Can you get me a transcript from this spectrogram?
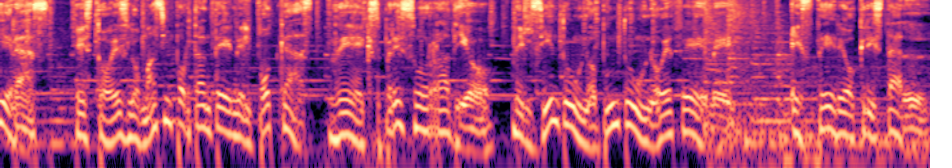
quieras. Esto es lo más importante en el podcast de Expreso Radio del 101.1 FM. Estéreo Cristal.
